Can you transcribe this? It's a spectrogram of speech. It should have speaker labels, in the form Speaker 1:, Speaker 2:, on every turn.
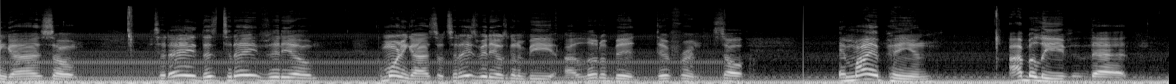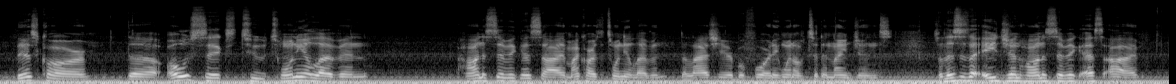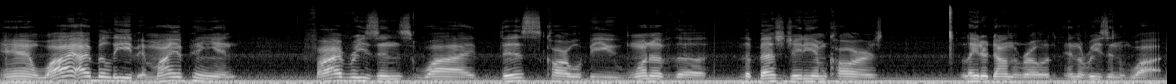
Speaker 1: morning guys. So today this today's video good morning guys. So today's video is going to be a little bit different. So in my opinion i believe that this car the 06 to 2011 honda civic si my car's a 2011 the last year before they went up to the 9 gens. So this is the 8 gen honda civic si and why i believe in my opinion five reasons why this car will be one of the the best JDM cars later down the road and the reason why.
